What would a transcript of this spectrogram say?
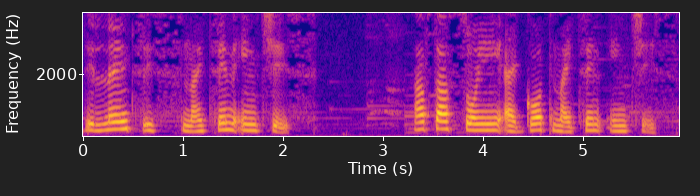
The length is 19 inches. After sewing I got 19 inches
